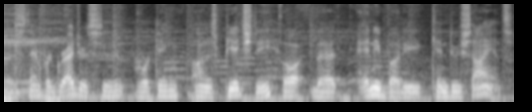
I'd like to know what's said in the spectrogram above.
A Stanford graduate student working on his PhD thought that anybody can do science.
